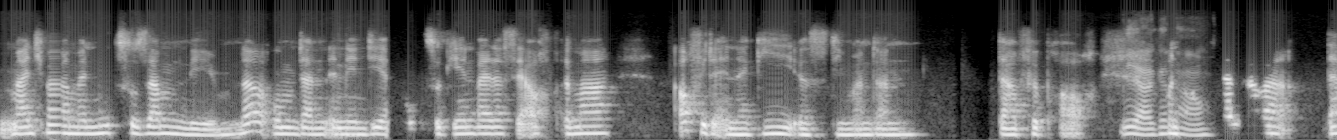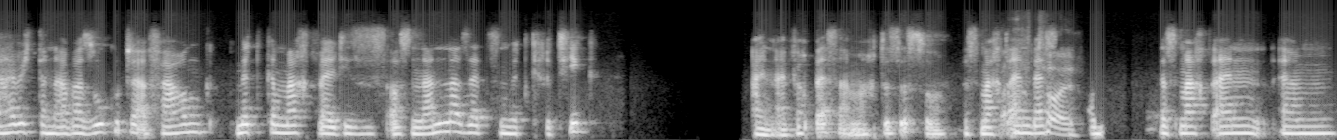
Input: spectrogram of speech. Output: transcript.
manchmal meinen Mut zusammennehmen, ne, um dann in den Dialog zu gehen, weil das ja auch immer auch wieder Energie ist, die man dann dafür braucht. Ja, genau. Aber, da habe ich dann aber so gute Erfahrungen mitgemacht, weil dieses Auseinandersetzen mit Kritik einen einfach besser macht. Das ist so. Es macht einen Ach, besser. Es macht einen ähm,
